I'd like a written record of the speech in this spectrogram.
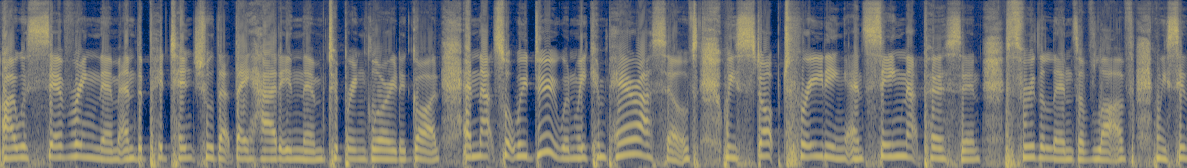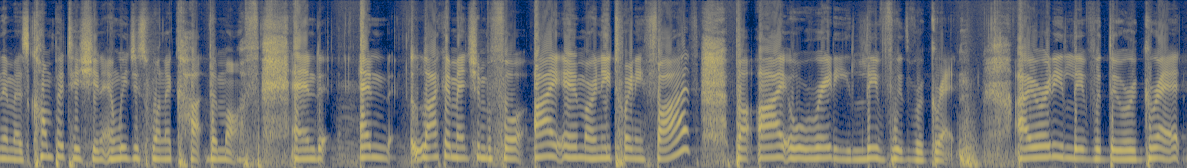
I was severing them and the potential that they had in them to bring glory to God. And that's what we do when we compare ourselves. We stop treating and seeing that person through the lens of love. And we see them as competition and we just want to cut them off. And and like I mentioned before, I am only 25, but I already live with regret. I already live with the regret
